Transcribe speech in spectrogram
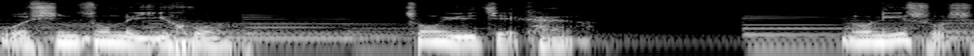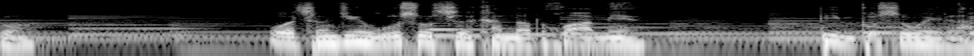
我心中的疑惑终于解开了。如你所说，我曾经无数次看到的画面，并不是未来，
